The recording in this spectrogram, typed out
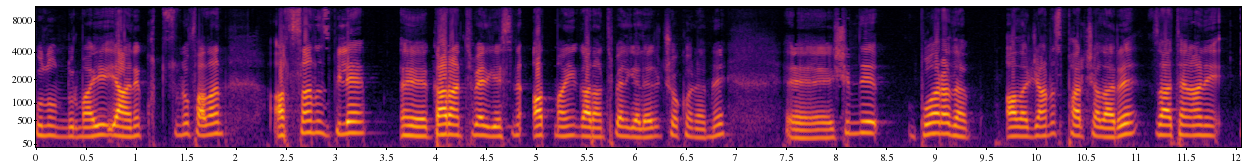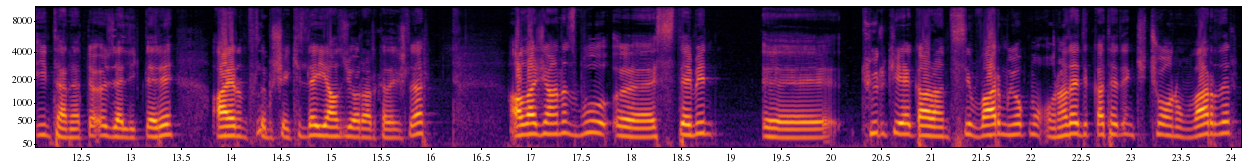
bulundurmayı yani kutusunu falan atsanız bile e, garanti belgesini atmayın. Garanti belgeleri çok önemli. E, şimdi bu arada alacağınız parçaları zaten hani internette özellikleri ayrıntılı bir şekilde yazıyor arkadaşlar. Alacağınız bu e, sistemin e, Türkiye garantisi var mı yok mu ona da dikkat edin ki çoğunun vardır.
